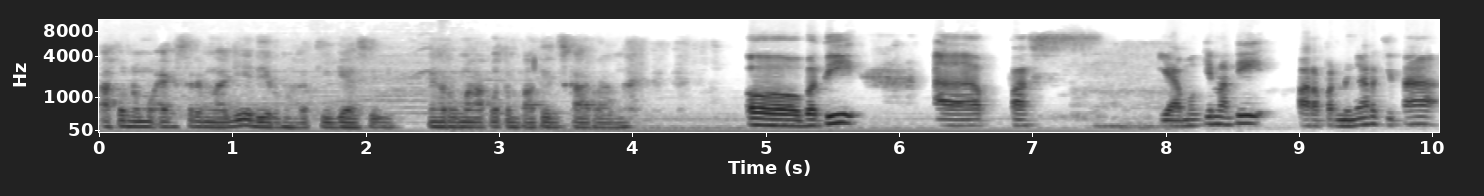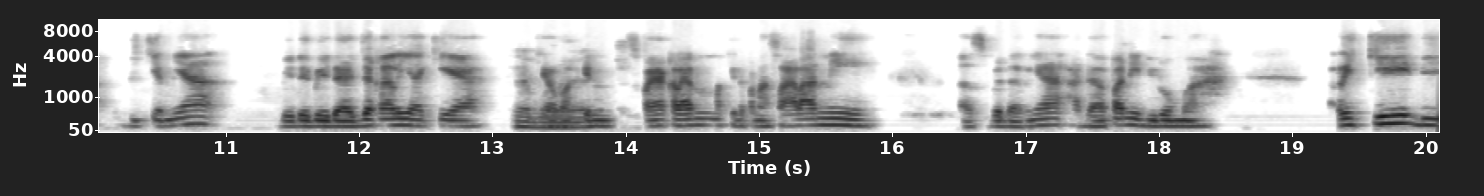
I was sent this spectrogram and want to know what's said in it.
aku nemu ekstrim lagi ya di rumah ketiga sih, yang rumah aku tempatin sekarang. Oh, berarti eh, pas ya mungkin nanti para pendengar kita bikinnya beda-beda aja kali ya Ki ya. Ya Ya boleh. makin supaya kalian makin penasaran nih. eh, sebenarnya ada apa nih di rumah Ricky di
